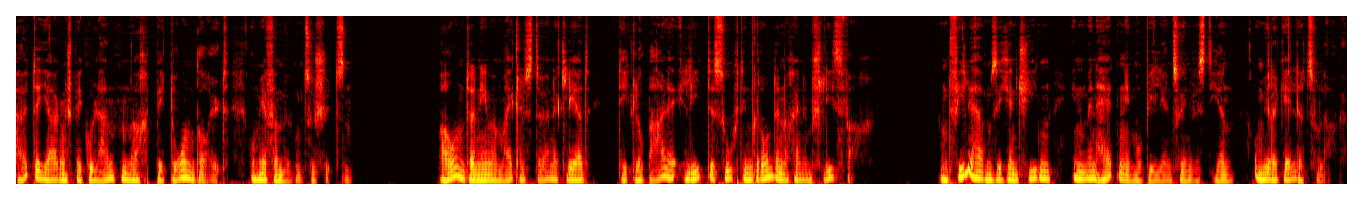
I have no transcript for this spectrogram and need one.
Heute jagen Spekulanten nach Betongold, um ihr Vermögen zu schützen. Bauunternehmer Michael Stern erklärt, die globale Elite sucht im Grunde nach einem Schließfach. Und viele haben sich entschieden, in Manhattan-Immobilien zu investieren, um ihre Gelder zu lagern.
